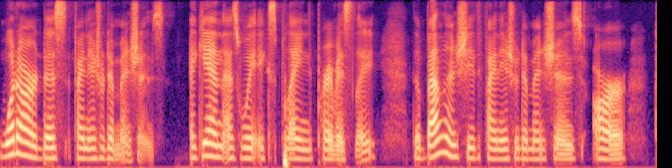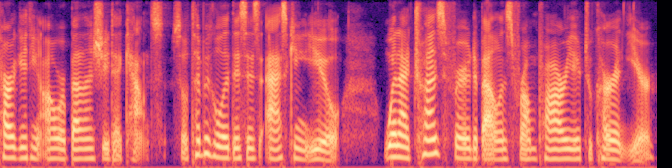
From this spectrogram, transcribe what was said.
What are these financial dimensions? Again, as we explained previously, the balance sheet financial dimensions are targeting our balance sheet accounts. So typically this is asking you, when I transfer the balance from prior year to current year,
